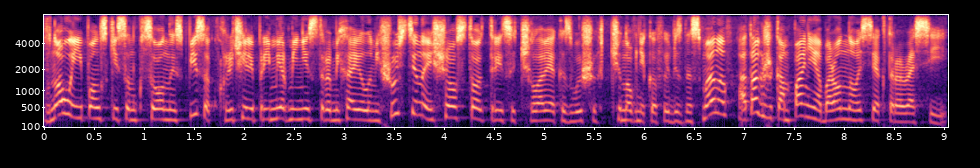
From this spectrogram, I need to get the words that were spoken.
В новый японский санкционный список включили премьер-министра Михаила Мишустина, еще 130 человек из высших чиновников и бизнесменов, а также компании оборонного сектора России.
